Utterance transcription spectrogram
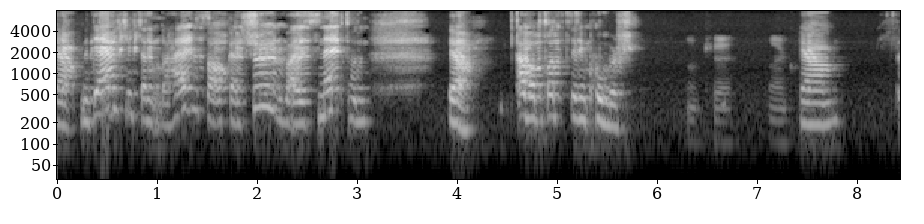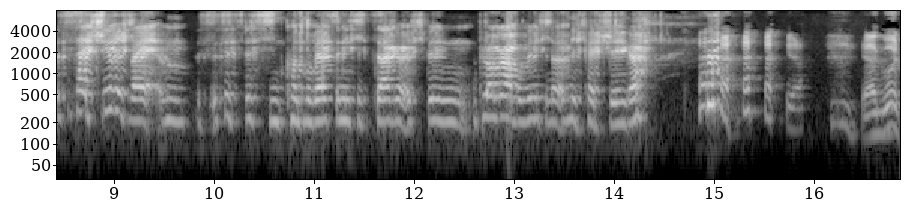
ja, mit der habe ich mich dann unterhalten. Es war auch ganz schön und war alles nett und ja, aber trotzdem komisch. Okay. Ja, es ist halt schwierig, weil ähm, es ist jetzt ein bisschen kontrovers, wenn ich jetzt sage, ich bin Blogger, aber will ich in der Öffentlichkeit stehen, gell? ja. ja, gut.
